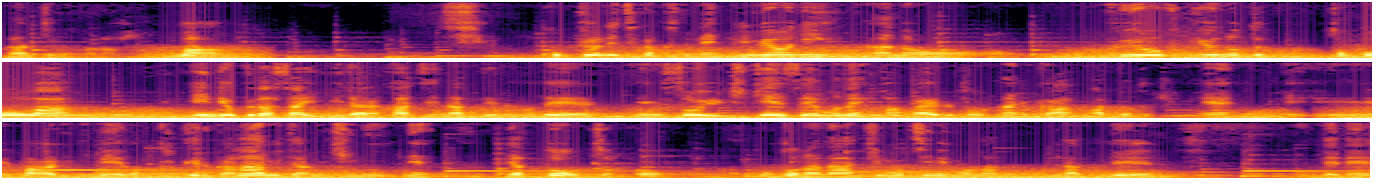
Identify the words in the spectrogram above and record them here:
なんていうのかな。まあ、国境に近くてね、微妙に、あの、不要不急の渡航は遠慮くださいみたいな感じになっているので、えー、そういう危険性もね、考えると何かあった時にね、えー、周りに迷惑かけるかなみたいな気にね、やっとちょっと大人な気持ちにもなって、でね、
